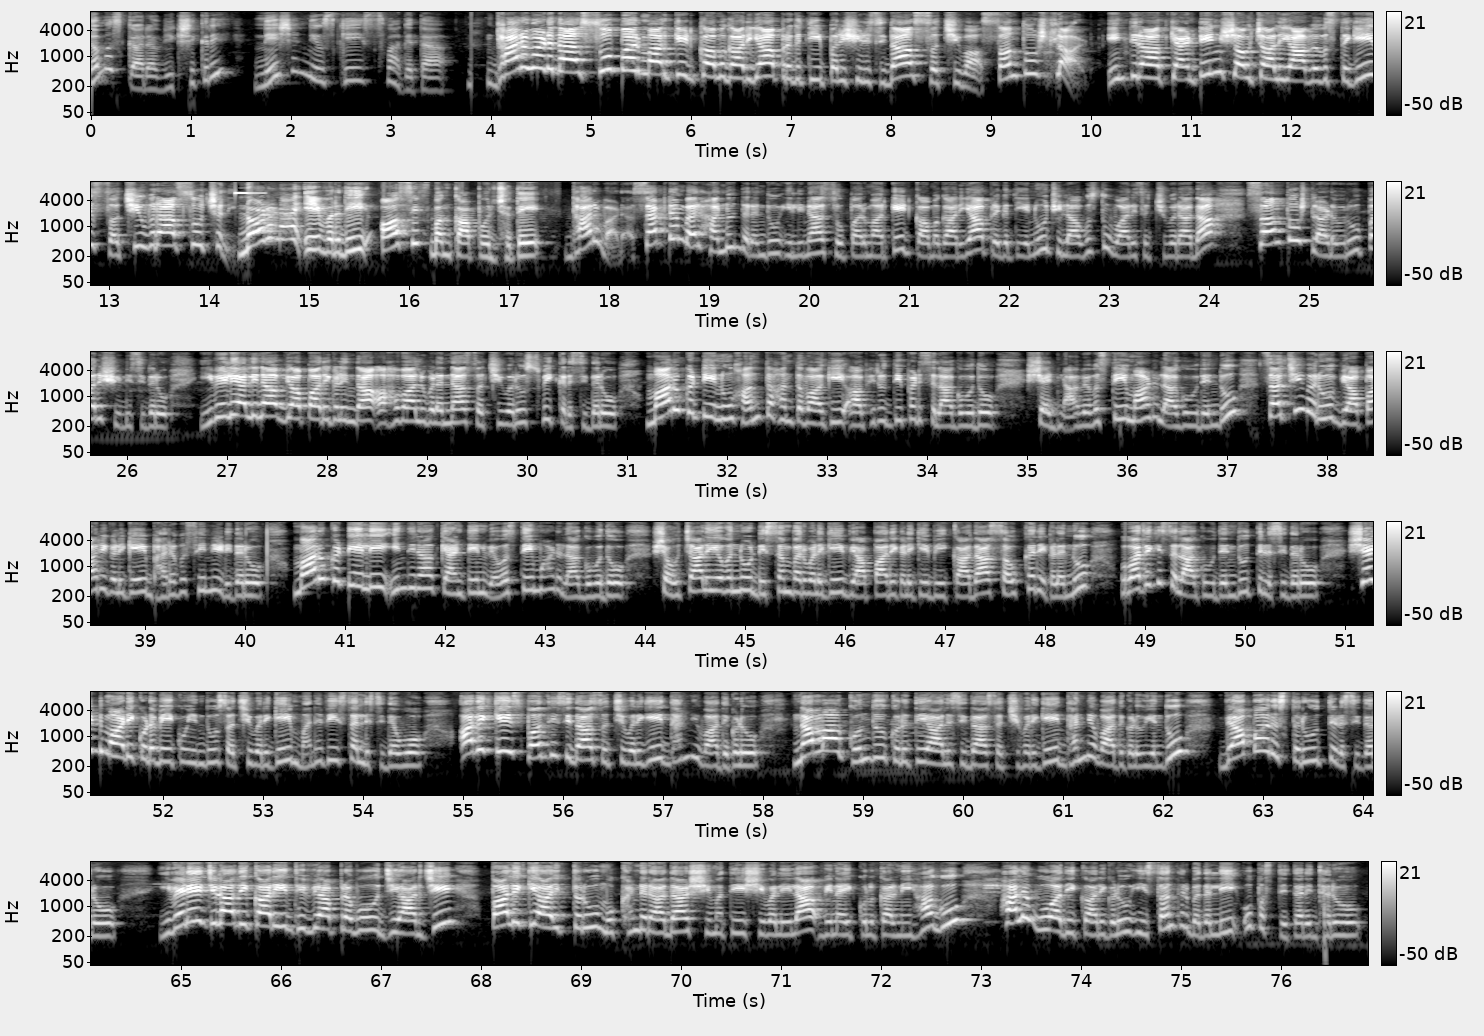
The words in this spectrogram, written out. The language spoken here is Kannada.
ನಮಸ್ಕಾರ ವೀಕ್ಷಕರೇ ನೇಷನ್ ನ್ಯೂಸ್ಗೆ ಸ್ವಾಗತ. ಧಾರವಾಡದ ಸೂಪರ್ ಮಾರ್ಕೆಟ್ ಕಾಮಗಾರಿಯ ಪ್ರಗತಿ ಪರಿಶೀಲಿಸಿದ ಸಚಿವ ಸಂತೋಷ್ ಲಾಡ್. ಇಂದಿರಾ ಕ್ಯಾಂಟೀನ್ ಶೌಚಾಲಯ ವ್ಯವಸ್ಥೆಗೆ ಸಚಿವರ ಸೂಚನೆ. ನೋಡೋಣ ಈ ವರದಿ ಆಸಿಫ್ ಬಂಕಾಪುರ್ ಜೊತೆ. ಧಾರವಾಡ. ಸೆಪ್ಟೆಂಬರ್ ಹನ್ನೊಂದರಂದು ಇಲ್ಲಿನ ಸೂಪರ್ ಮಾರ್ಕೆಟ್ ಕಾಮಗಾರಿಯ ಪ್ರಗತಿಯನ್ನು ಜಿಲ್ಲಾ ಉಸ್ತುವಾರಿ ಸಚಿವರಾದ ಸಂತೋಷ್ ಲಾಡ್ ಪರಿಶೀಲಿಸಿದರು. ಈ ವೇಳೆ ಅಲ್ಲಿನ ವ್ಯಾಪಾರಿಗಳಿಂದ ಅಹವಾಲುಗಳನ್ನು ಸಚಿವರು ಸ್ವೀಕರಿಸಿದರು. ಮಾರುಕಟ್ಟೆಯನ್ನು ಹಂತ ಹಂತವಾಗಿ ಅಭಿವೃದ್ಧಿಪಡಿಸಲಾಗುವುದು. ಶೆಡ್ನ ವ್ಯವಸ್ಥೆ ಮಾಡಲಾಗುವುದೆಂದು ಸಚಿವರು ವ್ಯಾಪಾರಿಗಳಿಗೆ ಭರವಸೆ ನೀಡಿದರು. ಮಾರುಕಟ್ಟೆಯಲ್ಲಿ ಇಂದಿರಾ ಕ್ಯಾಂಟೀನ್ ವ್ಯವಸ್ಥೆ ಮಾಡಲಾಗುವುದು. ಶೌಚಾಲಯವನ್ನು ಡಿಸೆಂಬರ್ ಒಳಗೆ ವ್ಯಾಪಾರಿಗಳಿಗೆ ಬೇಕಾದ ಸೌಕರ್ಯಗಳನ್ನು ಒದಗಿಸಲಾಗುವುದೆಂದು ತಿಳಿಸಿದರು. ಶೆಡ್ ಮಾಡಿಕೊಡಬೇಕು ಎಂದು ಸಚಿವರಿಗೆ ಮನವಿ ಸಲ್ಲಿಸಿದೆವು. ಅದಕ್ಕೆ ಸ್ಪಂದಿಸಿದ ಸಚಿವರಿಗೆ ಧನ್ಯವಾದಗಳು. ನಮ್ಮ ಕುಂದು ಕೊರತೆ ಆಲಿಸಿದ ಸಚಿವರಿಗೆ ಧನ್ಯವಾದಗಳು ಎಂದು ವ್ಯಾಪಾರಸ್ಥರು ತಿಳಿಸಿದರು. ಈ ವೇಳೆ ಜಿಲ್ಲಾಧಿಕಾರಿ ದಿವ್ಯಾ ಪ್ರಭು, ಜಿಆರ್ಜಿ, ಪಾಲಿಕೆ ಆಯುಕ್ತರು ಮುಖಂಡರಾದ ಶ್ರೀಮತಿ ಶಿವಲೀಲಾ, ವಿನಯ್ ಕುಲಕರ್ಣಿ ಹಾಗೂ ಹಲವು ಅಧಿಕಾರಿಗಳು ಈ ಸಂದರ್ಭದಲ್ಲಿ ಉಪಸ್ಥಿತರಿದ್ದರು.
